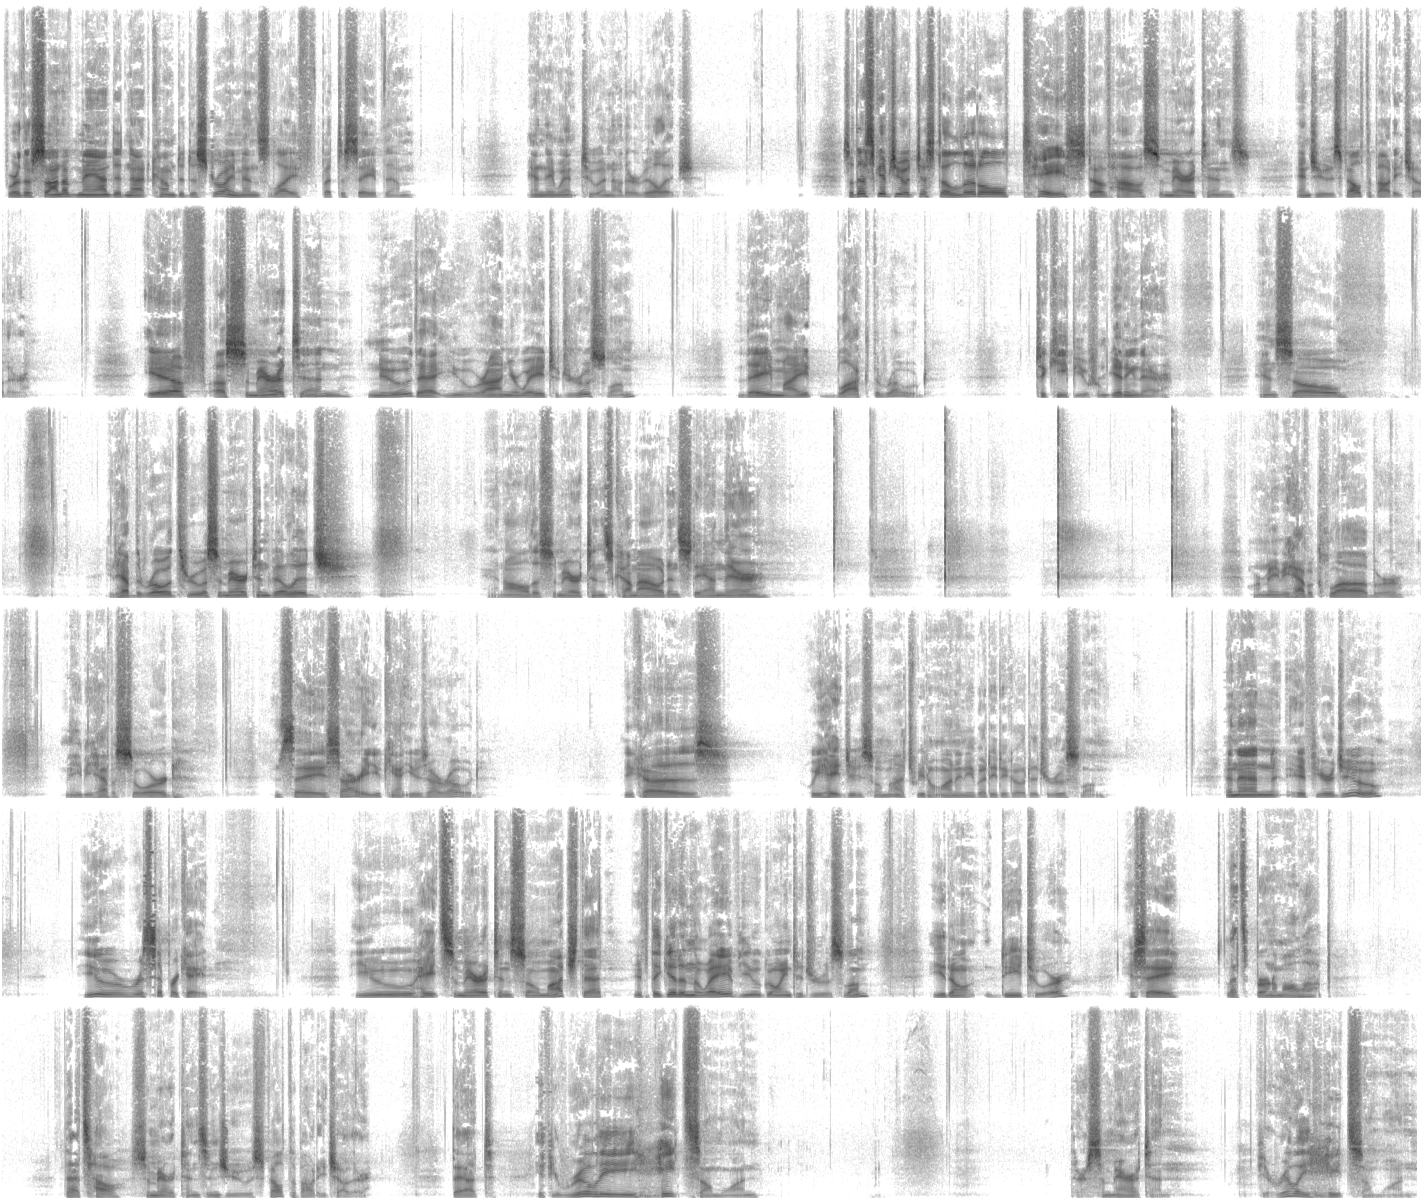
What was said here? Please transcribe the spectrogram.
For the Son of Man did not come to destroy men's life, but to save them. And they went to another village. So, this gives you just a little taste of how Samaritans and Jews felt about each other. If a Samaritan knew that you were on your way to Jerusalem, they might block the road to keep you from getting there. And so you'd have the road through a Samaritan village, and all the Samaritans come out and stand there or maybe have a club, or maybe have a sword, and say, Sorry, you can't use our road because we hate Jews so much, we don't want anybody to go to Jerusalem. And then if you're a Jew, you reciprocate. You hate Samaritans so much that if they get in the way of you going to Jerusalem, you don't detour. You say, let's burn them all up. That's how Samaritans and Jews felt about each other. That if you really hate someone, they're a Samaritan. If you really hate someone,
